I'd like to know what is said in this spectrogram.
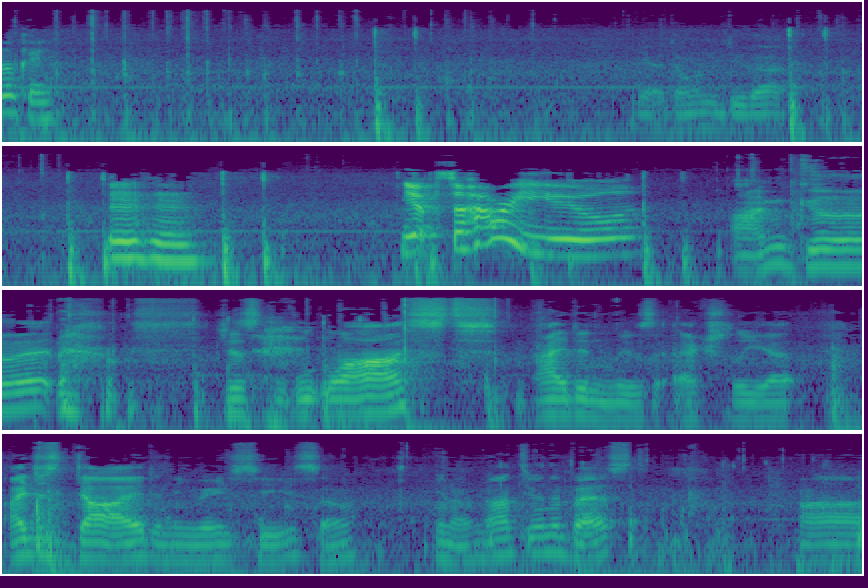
Okay. Yeah, don't want to do that. Mm-hmm. Yep. So how are you? I'm good. just lost. I didn't lose actually yet. I just died in the UHC, so you know, not doing the best. Uh,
